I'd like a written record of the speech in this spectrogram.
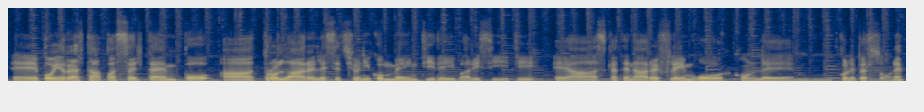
e poi in realtà passa il tempo a trollare le sezioni commenti dei vari siti e a scatenare flame war con le, con le persone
